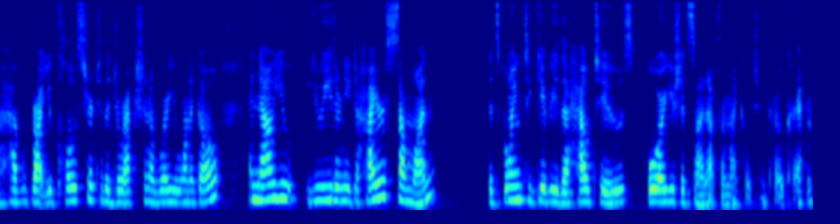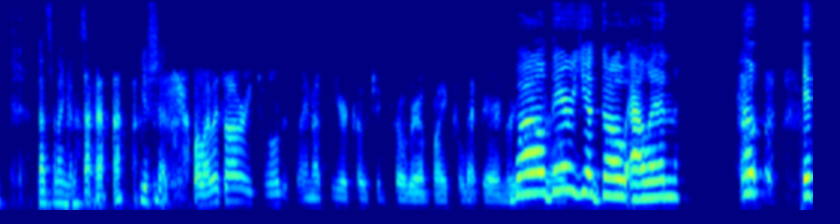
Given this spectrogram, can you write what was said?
have brought you closer to the direction of where you want to go. And now you you either need to hire someone that's going to give you the how to's, or you should sign up for my coaching program. That's what I'm going to say. you should. Well, I was already told to sign up for your coaching program by Colette Baron. Well, so. there you go, Ellen. How, if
